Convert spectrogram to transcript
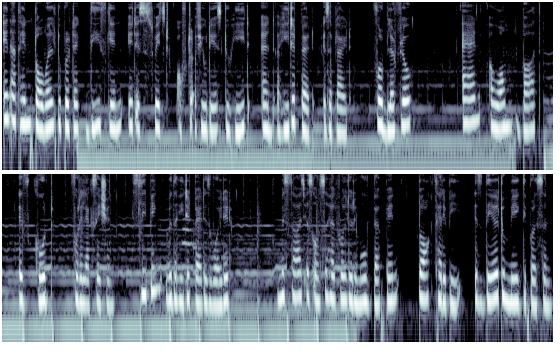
in a thin towel to protect the skin it is switched after a few days to heat and a heated bed is applied for blood flow and a warm bath is good for relaxation. Sleeping with a heated bed is avoided. Massage is also helpful to remove back pain. Talk therapy is there to make the person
